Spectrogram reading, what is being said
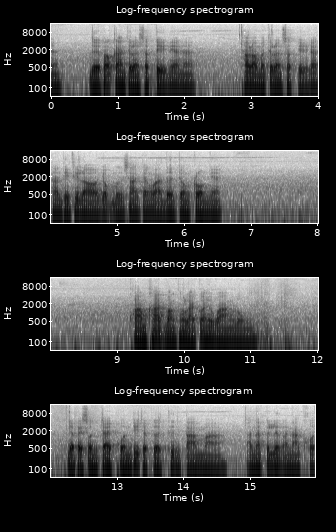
นะโดยเพราะการเจริญสติเนี่ยนะ ถ้าเรามาเจริญสติแล้วทันทีที่เรายกมือสร้างจังหวะเดินจงกรมเนี่ย ความคาดหวังทั้งหลายก็ให้วางลง อย่าไปสนใจผลที่จะเกิดขึ้นตามมา อันนั้นเป็นเรื่องอนาคต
